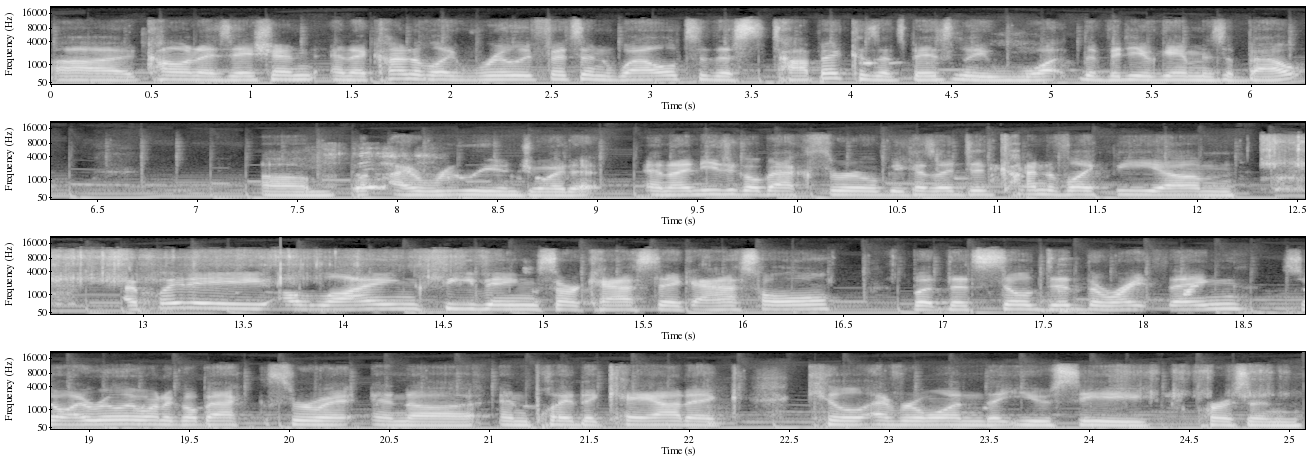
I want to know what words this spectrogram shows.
uh, colonization, and it kind of like really fits in well to this topic because that's basically what the video game is about. Um, but I really enjoyed it, and I need to go back through because I did kind of like the um, I played a, a lying, thieving, sarcastic asshole, but that still did the right thing. So I really want to go back through it and uh, and play the chaotic, kill everyone that you see person.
